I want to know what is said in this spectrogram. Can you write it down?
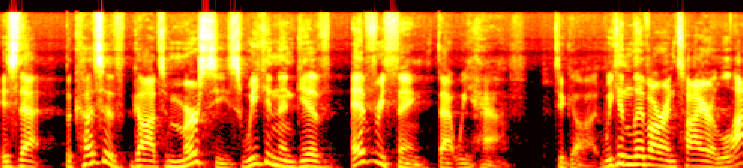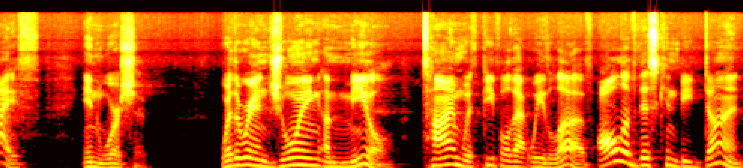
is that because of God's mercies, we can then give everything that we have to God. We can live our entire life in worship. Whether we're enjoying a meal, time with people that we love, all of this can be done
